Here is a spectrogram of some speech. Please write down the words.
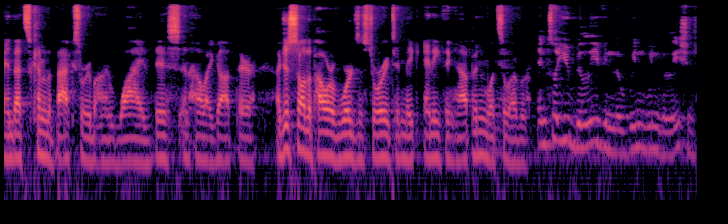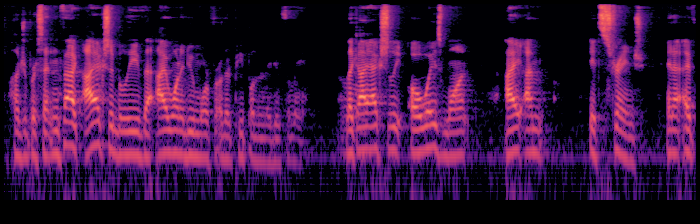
And that's kind of the backstory behind why this and how I got there. I just saw the power of words and story to make anything happen whatsoever. And so you believe in the win-win relationship. Hundred percent. In fact, I actually believe that I want to do more for other people than they do for me. Oh. Like I actually always want. I, I'm. It's strange, and I, I've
